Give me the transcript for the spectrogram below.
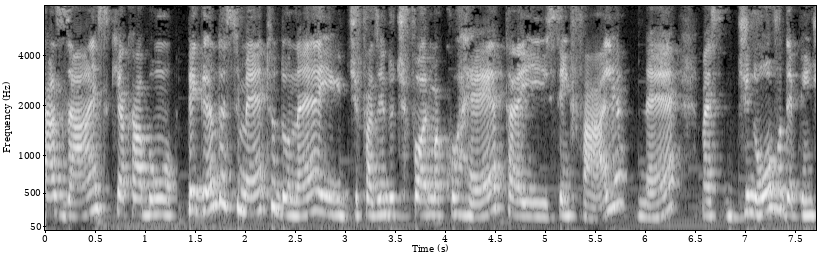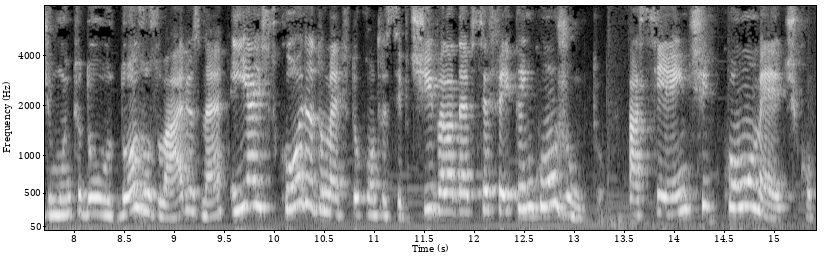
casais que acabam pegando esse método, né, e de fazendo de forma correta e sem falha, né, mas, de novo, depende muito do, dos usuários, né, e a escolha do método contraceptivo, ela deve ser feita em conjunto paciente com o médico,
